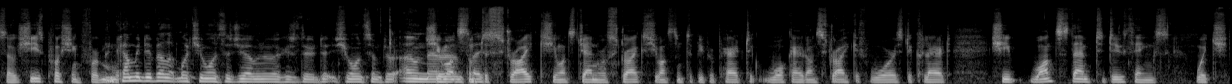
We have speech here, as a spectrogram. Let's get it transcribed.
So she's pushing for. And can we develop what she wants the German workers to do? She wants them to own their She wants them place. to strike. She wants general strikes. She wants them to be prepared to walk out on strike if war is declared. She wants them to do things which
